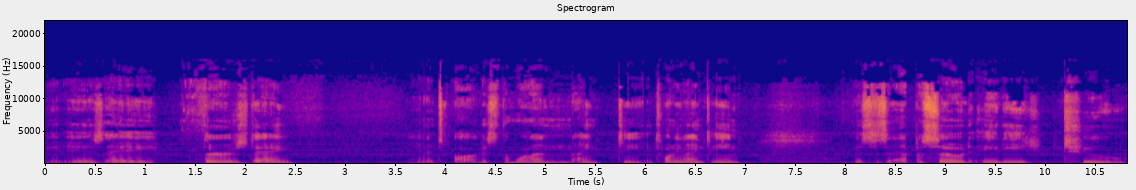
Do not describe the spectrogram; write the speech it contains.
It is a Thursday, and it's August the 1, 19, 2019. This is episode 82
